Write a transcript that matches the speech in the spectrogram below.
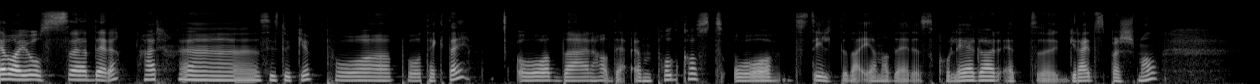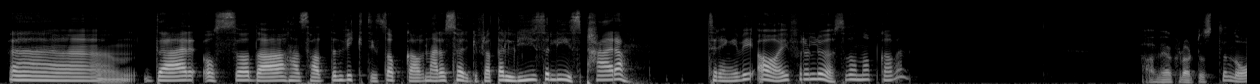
Jeg var jo hos eh, dere her eh, sist uke på, på TechDay. Og der hadde jeg en podkast og stilte da en av deres kollegaer et uh, greit spørsmål. Uh, der også da han sa at den viktigste oppgaven er å sørge for at det er lys og lyspæra. Trenger vi AI for å løse denne oppgaven? Ja, vi har klart oss til nå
